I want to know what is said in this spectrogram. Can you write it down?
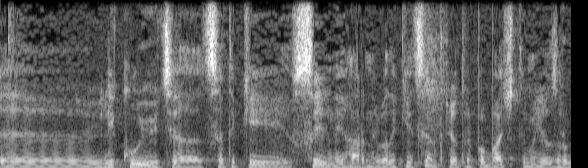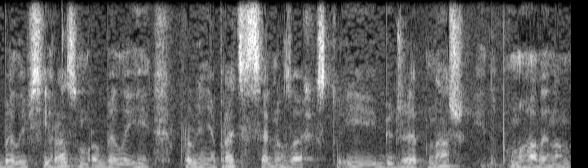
Е, Лікуються, це такий сильний, гарний великий центр. Його треба побачити. Ми його зробили всі разом. Робили і управління праці соціального захисту, і бюджет наш, і допомагали нам,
